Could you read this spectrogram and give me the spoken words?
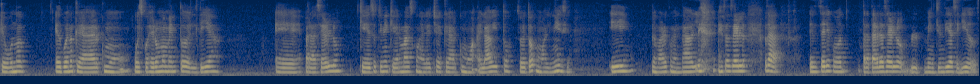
que uno es bueno crear como o escoger un momento del día eh, para hacerlo, que eso tiene que ver más con el hecho de crear como el hábito, sobre todo como al inicio. Y lo más recomendable es hacerlo, o sea, en serio como tratar de hacerlo 21 días seguidos,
